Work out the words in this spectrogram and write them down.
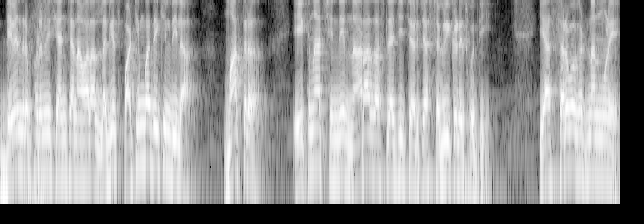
देवेंद्र फडणवीस यांच्या नावाला लगेच पाठिंबा देखील दिला. मात्र एकनाथ शिंदे नाराज असल्याची चर्चा सगळीकडेच होती. या सर्व घटनांमुळे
